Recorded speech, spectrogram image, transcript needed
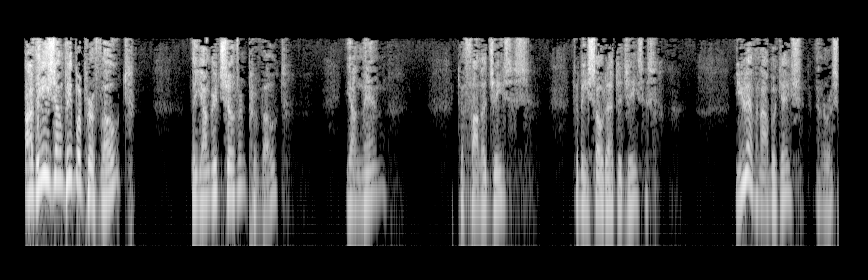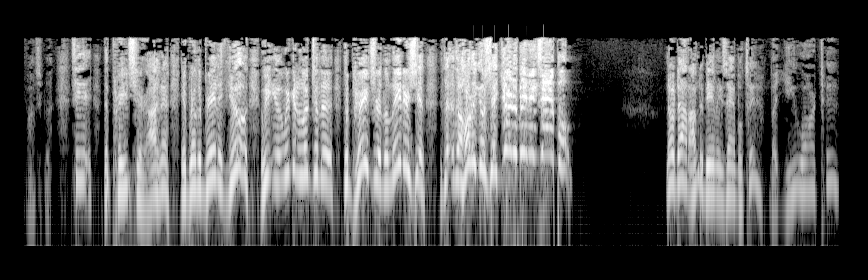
Are these young people provoked? The younger children provoked? Young men to follow Jesus? To be sold out to Jesus? You have an obligation and a responsibility. See, the preacher, I know, if Brother Britt, if you, we, we're going to look to the, the preacher, the leadership. The, the Holy Ghost said, you're to be an example. No doubt I'm to be an example too, but you are too.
